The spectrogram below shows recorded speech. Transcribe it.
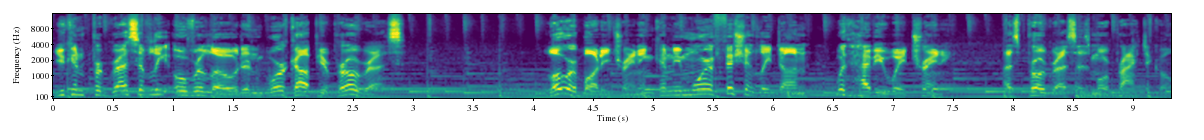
You can progressively overload and work up your progress. Lower body training can be more efficiently done with heavyweight training, as progress is more practical.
